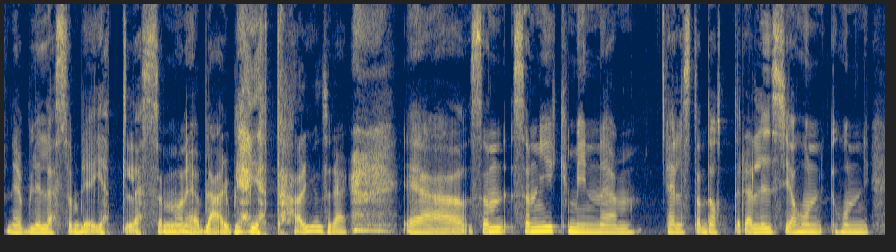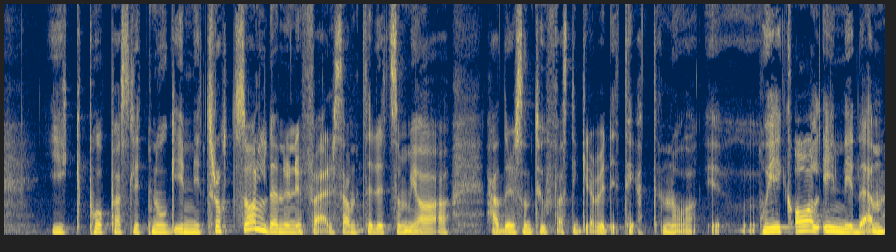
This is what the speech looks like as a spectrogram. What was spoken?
när jag blir ledsen blir jag jätteledsen och när jag blir arg blir jag jättearg. Och sådär. Uh, sen, sen gick min um, äldsta dotter Alicia, hon, hon gick påpassligt nog in i trotsåldern ungefär samtidigt som jag hade det som tuffast i graviditeten. Och eh, hon gick all in i den.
